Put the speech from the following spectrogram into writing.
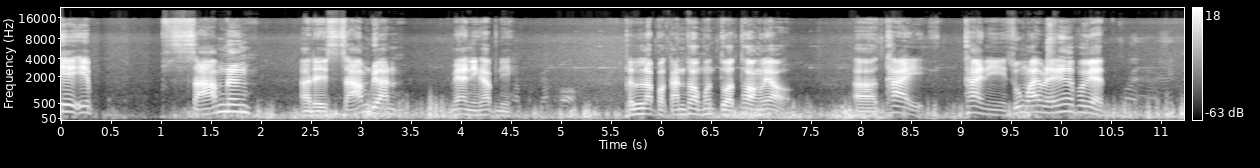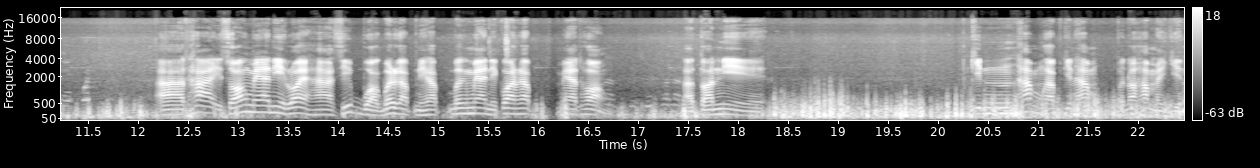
KF สามหนึ่งอ่าได้สามเดือน แม่นี่ครับนี่เพิ่นรับประกันท้องเพิ่นตรวจท้องแล้วอ่าท้ายท้ายนี่สูงหลายไปเลยเด้อพ่อเวทอ่าท้ายสองแม่นี่ร้อยห้าสิบบวกเบิดครับนี่ครับเบิ่งแม่นี่ก่อนครับ แม่ท้องอ่าตอนนี้ กินห้ำครับกินห้ำเพิ่นเอาห้ำให้กิน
